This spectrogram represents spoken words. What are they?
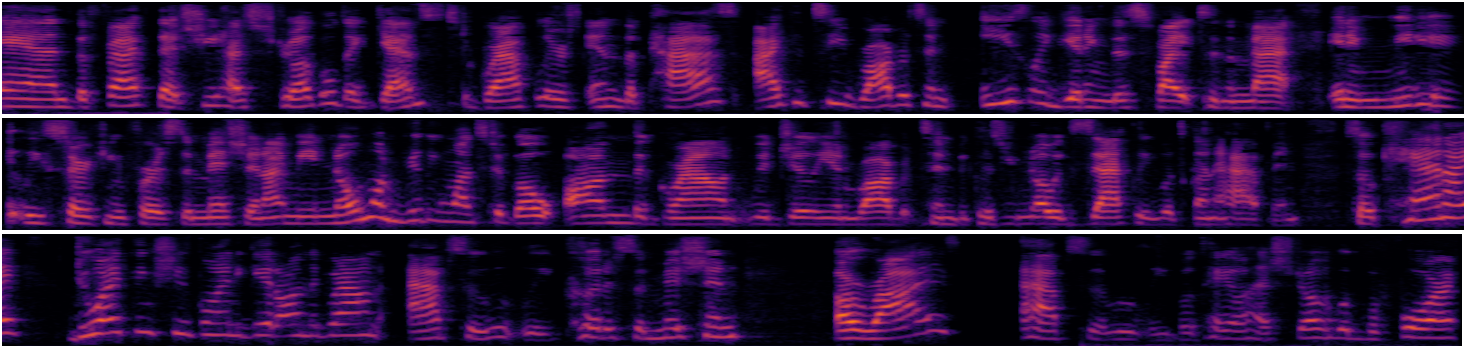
and the fact that she has struggled against grapplers in the past, I could see Robertson easily getting this fight to the mat and immediately searching for a submission. I mean, no one really wants to go on the ground with Jillian Robertson because you know exactly what's going to happen. So, can I? Do I think she's going to get on the ground? Absolutely. Could a submission arise? Absolutely. Botelho has struggled before,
